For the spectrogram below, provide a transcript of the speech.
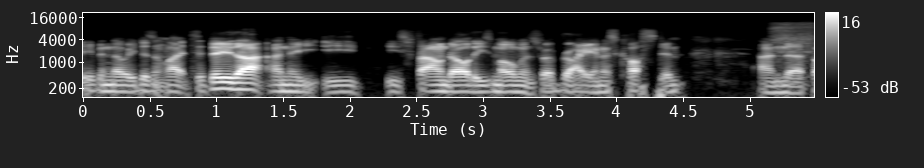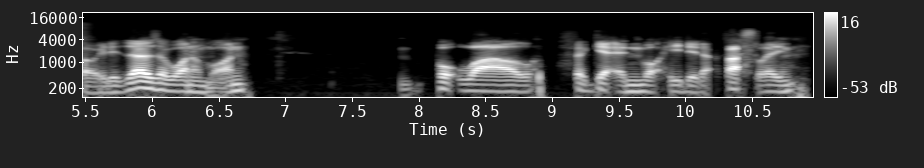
even though he doesn't like to do that, and he, he he's found all these moments where Bryan has cost him, and therefore he deserves a one-on-one. But while forgetting what he did at Fastlane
